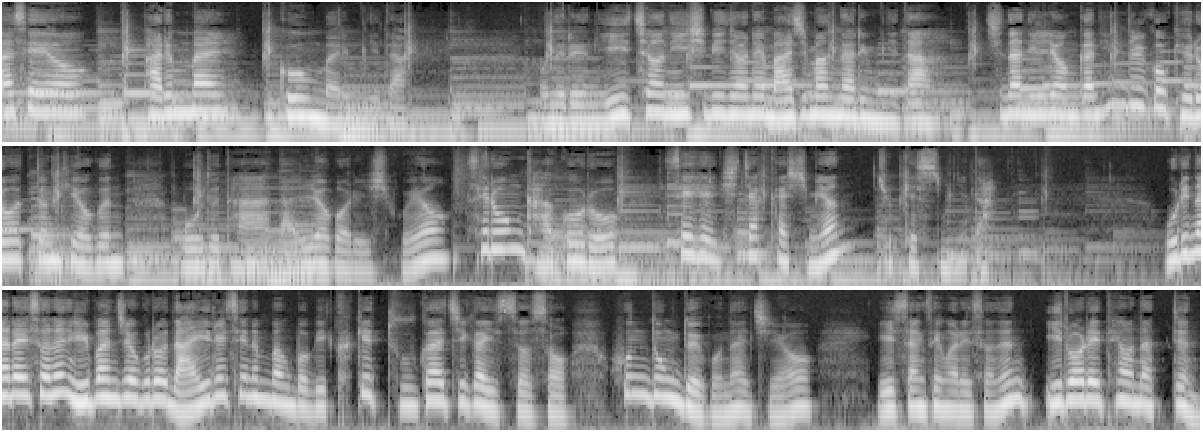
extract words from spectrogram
안녕하세요. 바른말, 고운말입니다. 오늘은 2022년의 마지막 날입니다. 지난 1년간 힘들고 괴로웠던 기억은 모두 다 날려버리시고요. 새로운 각오로 새해 시작하시면 좋겠습니다. 우리나라에서는 일반적으로 나이를 세는 방법이 크게 두 가지가 있어서 혼동되곤 하지요. 일상생활에서는 1월에 태어났든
